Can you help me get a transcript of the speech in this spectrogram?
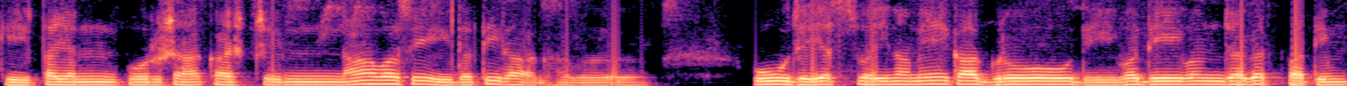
कीर्तयन् पुरुषः कश्चिन्नावसीदति राघव। पूजयस्वैनमेकाग्रो देवदेवं जगत्पतिम्,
